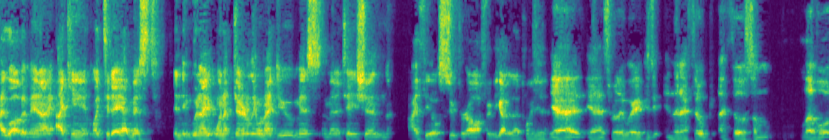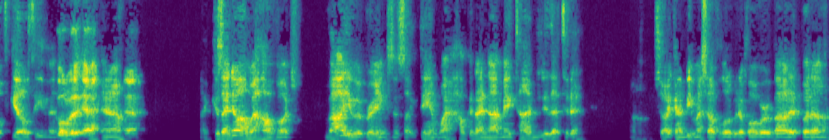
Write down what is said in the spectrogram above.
I love it, man. I, I can't like today. I missed, and when I when I, generally when I do miss a meditation, I feel super off. Have you got to that point yet? Yeah, yeah. It's really weird because, and then I feel, I feel some level of guilt, even. A little bit, yeah. You know. Yeah. Because I know how much, how much value it brings. It's like, damn, why? How could I not make time to do that today? Um, so I kind of beat myself a little bit up over about it, but uh,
